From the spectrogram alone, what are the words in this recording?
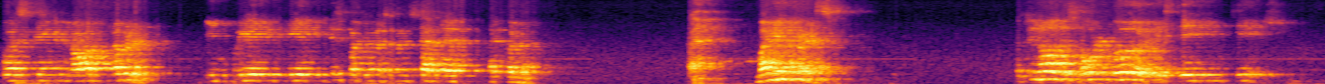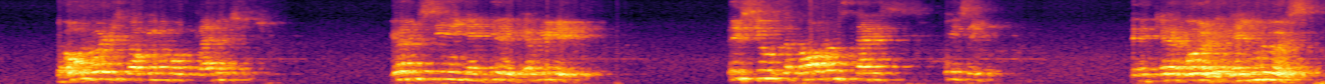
who has taken a lot of trouble in creating, creating this particular student chapter at Kollam. My dear friends, as you know, this whole world is taking change. The whole world is talking about climate change. We are seeing and hearing every day issues, the problems that is facing the entire world, the entire universe.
